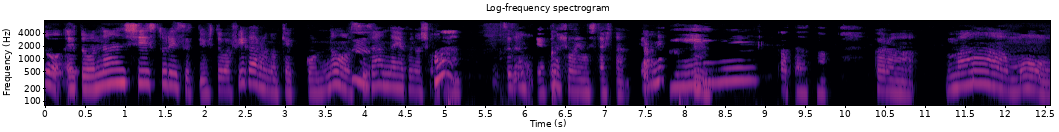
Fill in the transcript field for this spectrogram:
そう、えっ、と、ナンシー・ストレスっていう人は、フィガロの結婚のスザンナ役の初演、うん、スザンナ役の初演をした人なんだよね。へえ。うん。だから、まあ、もう、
